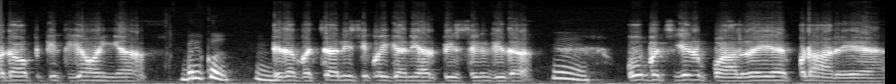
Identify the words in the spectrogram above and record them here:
ਅਡਾਪਟ ਕੀਤੀਆਂ ਹੋਈਆਂ। ਬਿਲਕੁਲ। ਇਹਦਾ ਬੱਚਾ ਨਹੀਂ ਸੀ ਕੋਈ ਗਿਆਨੀ ਹਰਪ੍ਰੀਤ ਸਿੰਘ ਜੀ ਦਾ। ਹੂੰ। ਉਹ ਬੱਚੀਆਂ ਨੂੰ ਪਾਲ ਰਹੇ ਆ ਪੜ੍ਹਾ ਰਹੇ ਆ।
